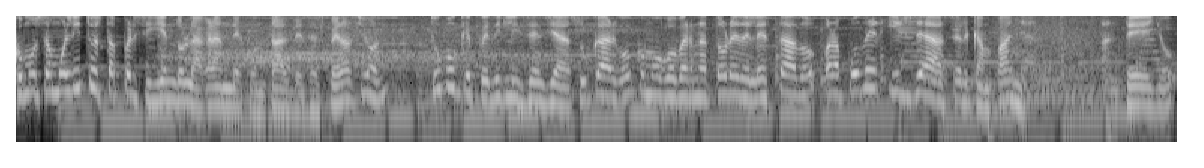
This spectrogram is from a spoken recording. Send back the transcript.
Como Samuelito está persiguiendo la grande con tal desesperación, tuvo que pedir licencia a su cargo como gobernador del estado para poder irse a hacer campaña. Ante ello,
